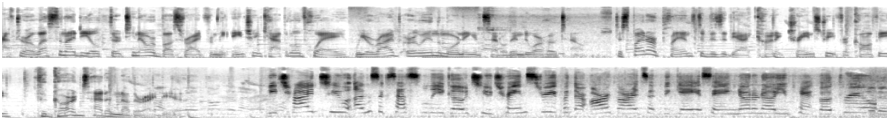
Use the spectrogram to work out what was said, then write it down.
After a less than ideal 13 hour bus ride from the ancient capital of Hue, we arrived early in the morning and settled into our hotel. Despite our plans to visit the iconic train street for coffee, the guards had another idea. We tried to unsuccessfully go to Train Street, but there are guards at the gate saying, no, no, no, you can't go through. How do we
